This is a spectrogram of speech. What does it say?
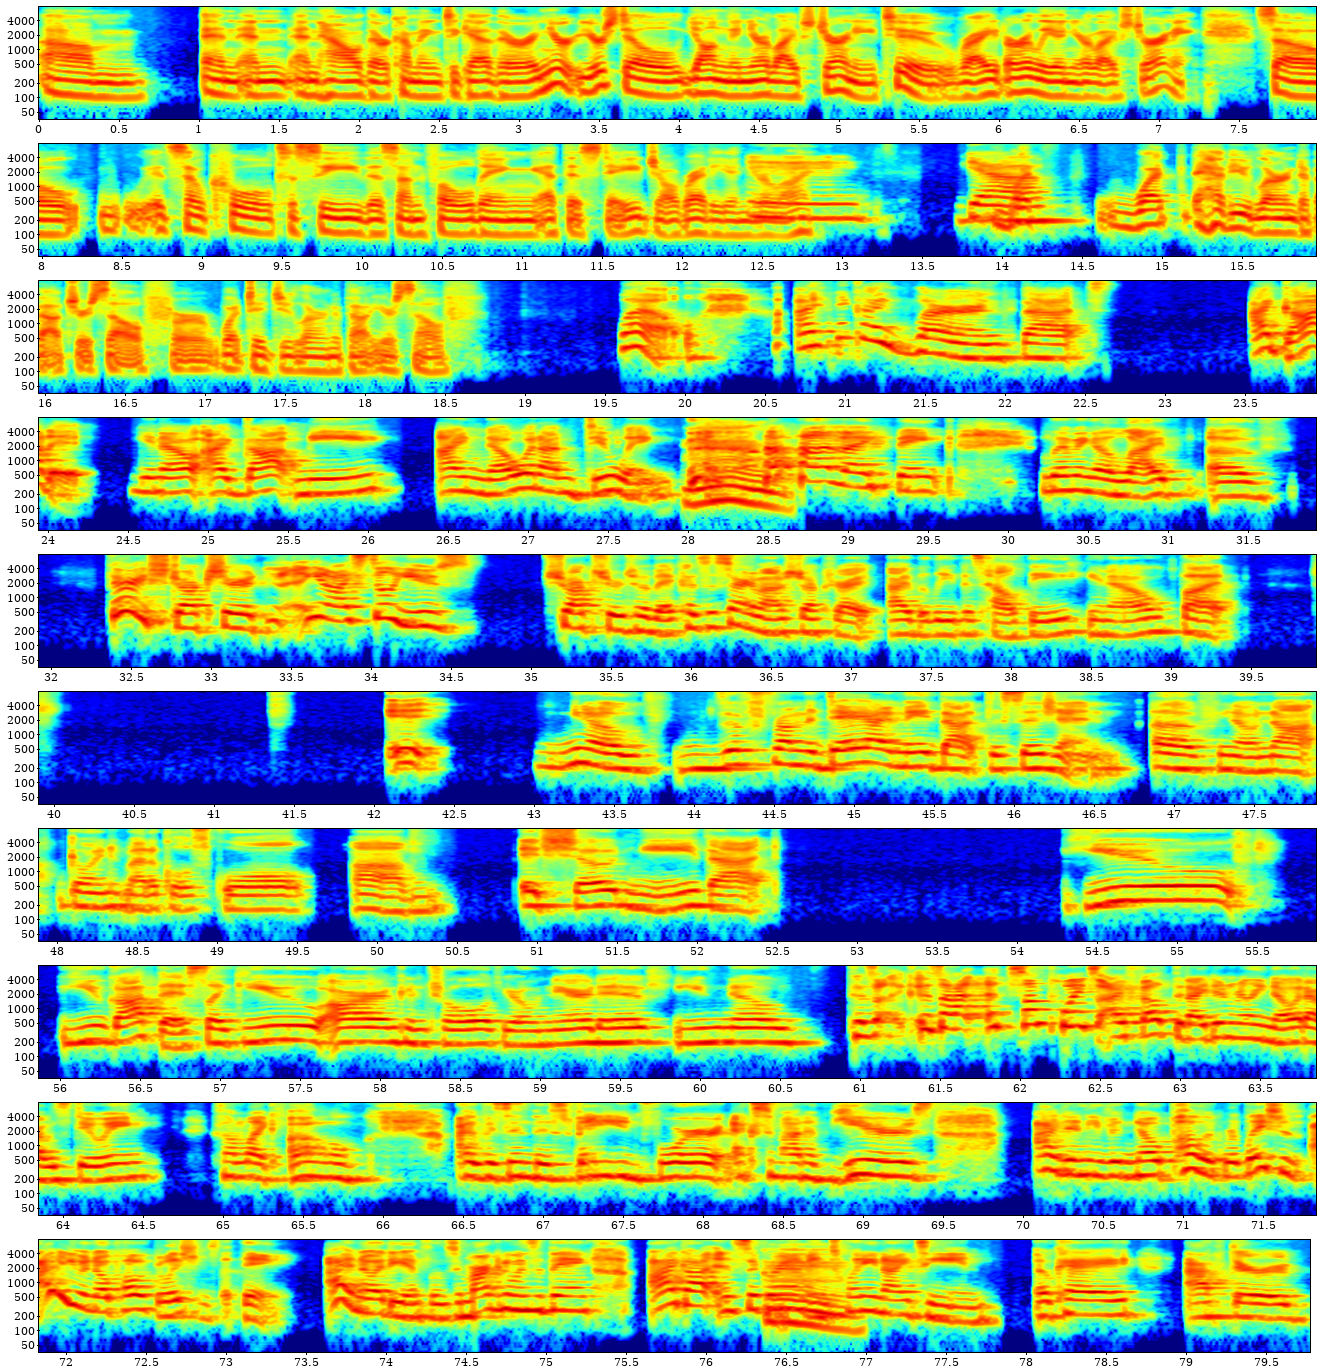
um, and and and how they're coming together. And you're you're still young in your life's journey too right? Early in your life's journey. So it's so cool to see this unfolding at this stage already in your mm, life yeah. what what have you learned about yourself or what did you learn about yourself? Well i think i learned that i got it. You know i got me I know what I'm doing. Mm. and I think living a life of very structured, you know, I still use structure to a bit because a certain amount of structure I, I believe is healthy, you know, but it you know, the from the day I made that decision of, you know, not going to medical school, um, it showed me that you you got this. Like you are in control of your own narrative. You know because because at some points i felt that i didn't really know what i was doing. Because i'm like oh i was in this vein for x amount of years. I didn't even know public relations i didn't even know public relations was a thing. I had no idea influencer marketing was a thing. I got Instagram mm. in 2019 okay? After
